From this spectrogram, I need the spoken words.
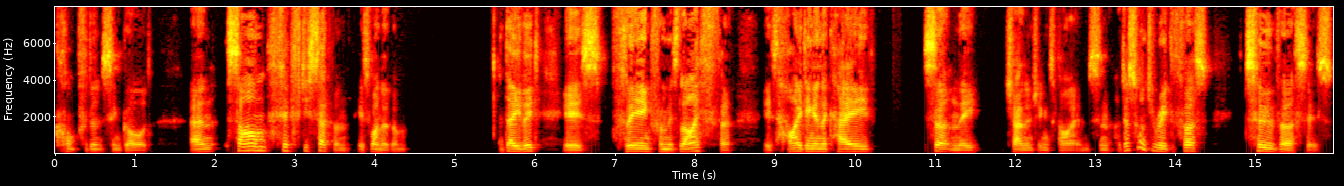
confidence in God. And Psalm 57 is one of them. David is fleeing from his life, uh, is hiding in a cave, certainly challenging times. And I just want to read the first two verses.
